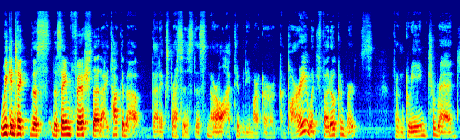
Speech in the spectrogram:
we can take this the same fish that I talked about that expresses this neural activity marker Campari, which photoconverts from green to red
